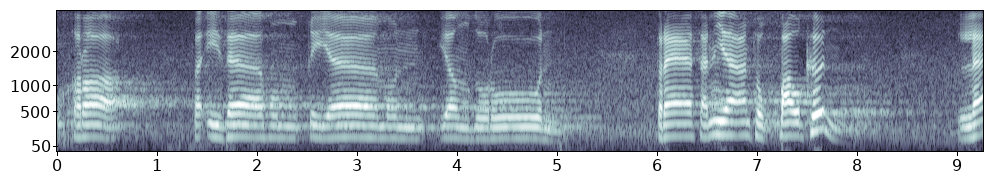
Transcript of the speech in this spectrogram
اخرى فاذا هم قيام ينظرون แตรสัญญาณถูกเป่าขึ้น และ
